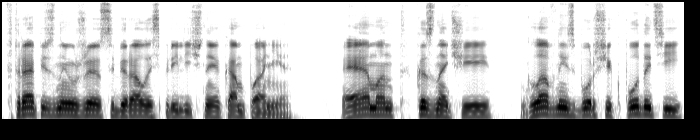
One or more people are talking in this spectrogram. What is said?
В трапезной уже собиралась приличная компания. Эммонд, казначей, главный сборщик податей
